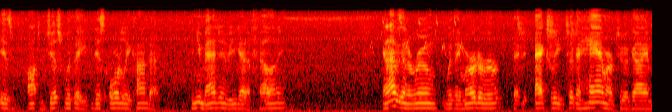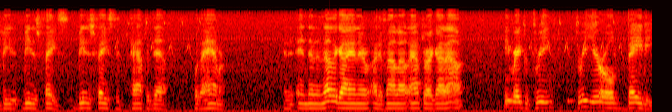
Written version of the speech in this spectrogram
is uh, just with a disorderly conduct. Can you imagine if you got a felony? And I was in a room with a murderer that actually took a hammer to a guy and beat beat his face, beat his face to half to death with a hammer. And and then another guy in there, I found out after I got out, he raped a three three year old baby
